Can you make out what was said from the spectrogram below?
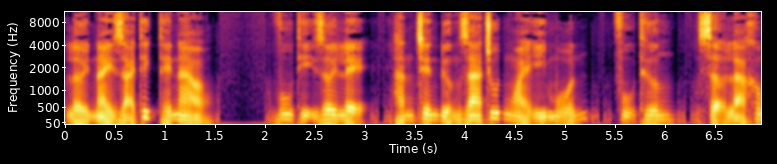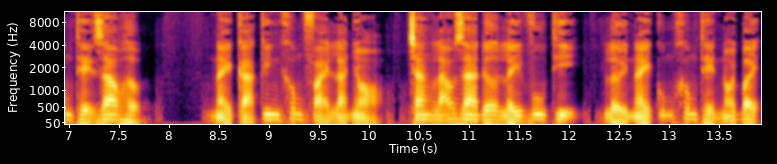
lời này giải thích thế nào? Vu thị rơi lệ, hắn trên đường ra chút ngoài ý muốn, phụ thương, sợ là không thể giao hợp. Này cả kinh không phải là nhỏ, trang lão ra đỡ lấy vu thị, lời này cũng không thể nói bậy,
